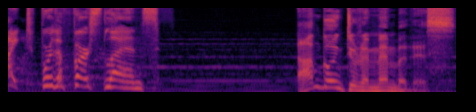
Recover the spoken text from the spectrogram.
Fight for the First Lands! I'm going to remember this.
